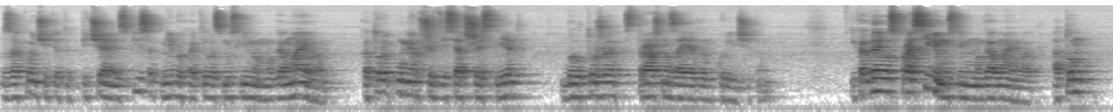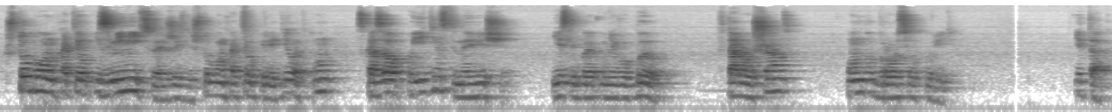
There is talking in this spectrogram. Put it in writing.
Закончить этот печальный список мне бы хотелось Муслимом Магомаевым, который умер в 66 лет, был тоже страшно заядлым курильщиком. И когда его спросили Муслима Магомаева о том, что бы он хотел изменить в своей жизни, что бы он хотел переделать, он сказал о единственной вещи. Если бы у него был второй шанс, он бы бросил курить. Итак,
